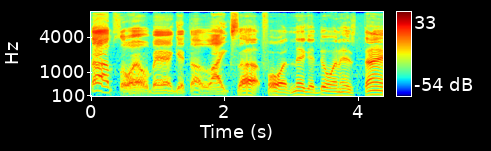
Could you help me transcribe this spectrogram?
Topsoil, man. Get the likes up for a nigga doing his thing.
